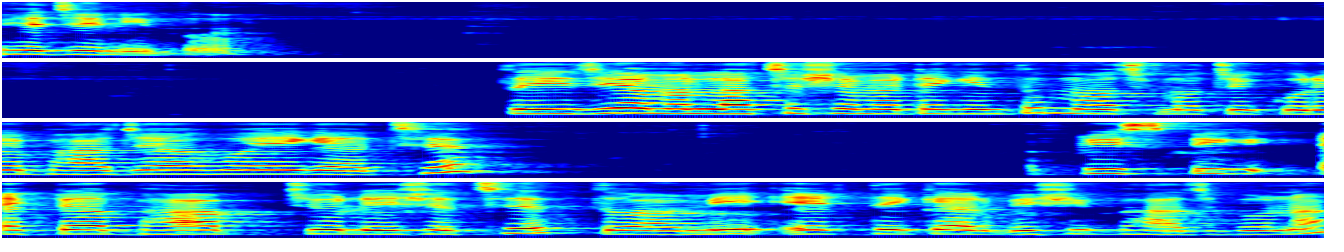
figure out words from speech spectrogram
ভেজে নিব। তো এই যে আমার লাচ্ছা সেমাইটা কিন্তু মচমচে করে ভাজা হয়ে গেছে, ক্রিস্পি একটা ভাব চলে এসেছে, তো আমি এর থেকে আর বেশি ভাজবো না।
